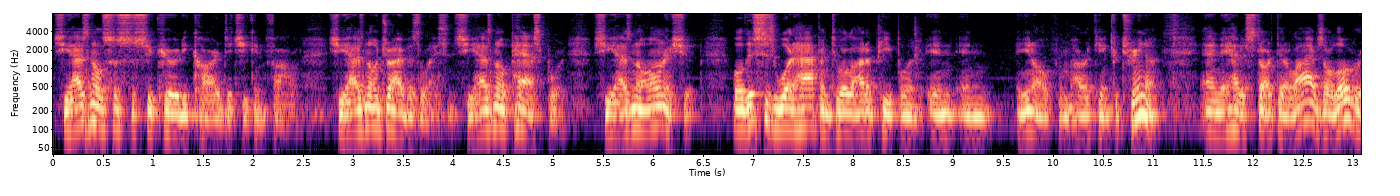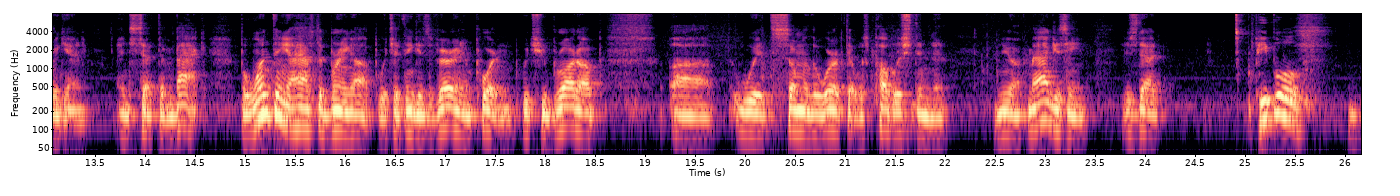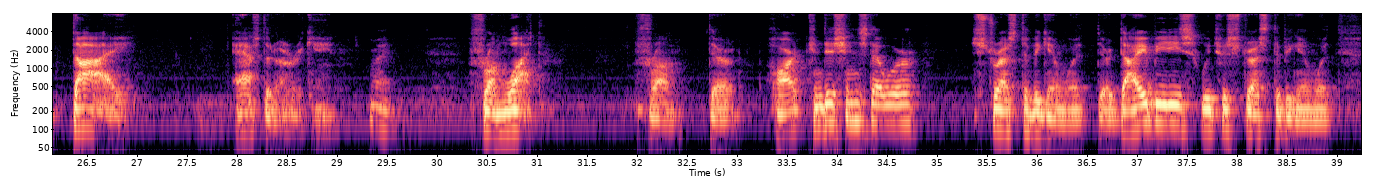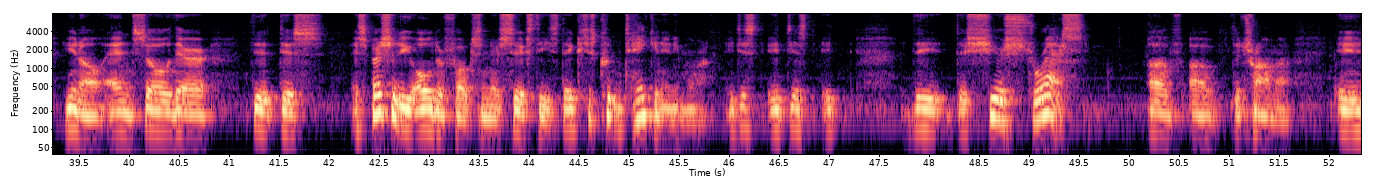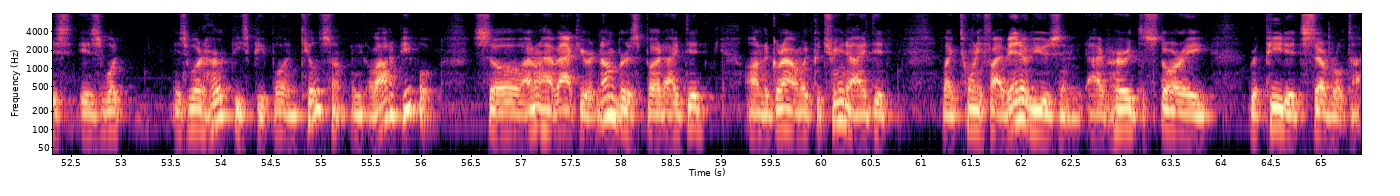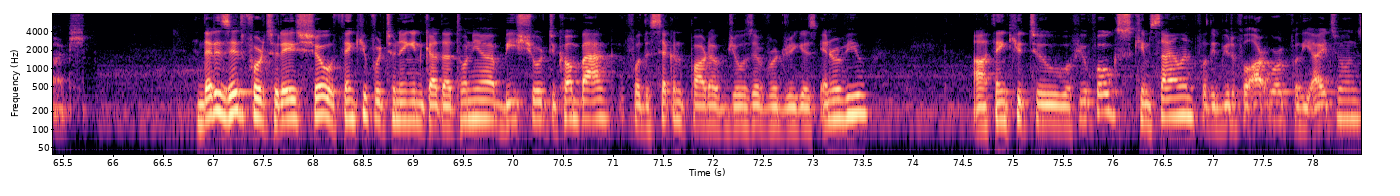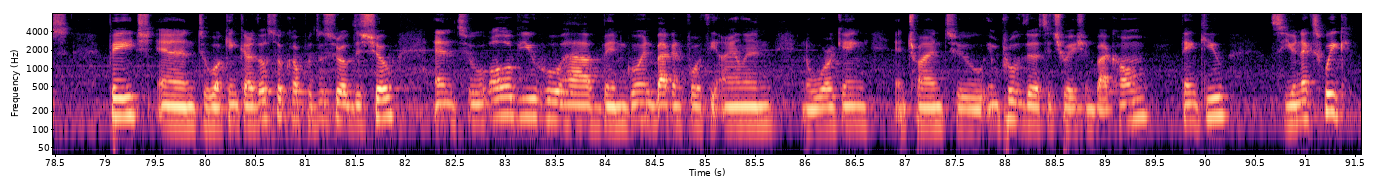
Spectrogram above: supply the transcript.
She has no social security card that she can follow. She has no driver's license. She has no passport. She has no ownership. Well, this is what happened to a lot of people in, in, you know, from Hurricane Katrina. And they had to start their lives all over again and set them back. But one thing I have to bring up, which I think is very important, which you brought up uh, with some of the work that was published in the New York Magazine, is that people die after the hurricane. Right. From what? From their heart conditions that were stressed to begin with, their diabetes, which was stressed to begin with, you know, and so they're this, especially the older folks in their 60s, they just couldn't take it anymore. It just, it just, it, the the sheer stress of of the trauma is is what is what hurt these people and killed some a lot of people. So I don't have accurate numbers, but I did on the ground with Katrina. I did like 25 interviews, and I've heard the story repeated several times. And that is it for today's show. Thank you for tuning in, Catatonia. Be sure to come back for the second part of Joseph Rodriguez interview. Uh, thank you to a few folks, Kim Silent for the beautiful artwork for the iTunes page, and to Joaquin Cardoso, co-producer of this show, and to all of you who have been going back and forth the island and working and trying to improve the situation back home. Thank you. See you next week.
